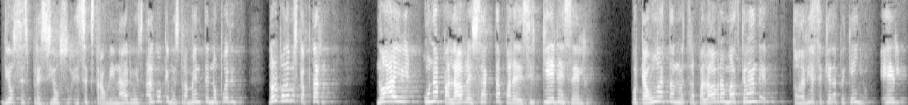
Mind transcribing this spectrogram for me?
Dios es precioso, es extraordinario, es algo que nuestra mente no puede, no lo podemos captar. No hay una palabra exacta para decir quién es Él. Porque aún hasta nuestra palabra más grande todavía se queda pequeño. Él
